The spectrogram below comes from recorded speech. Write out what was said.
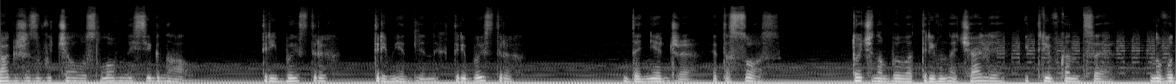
Как же звучал условный сигнал? Три быстрых, три медленных, три быстрых? Да нет же, это СОС. Точно было три в начале и три в конце, но вот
